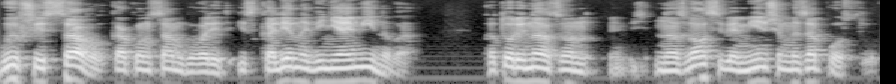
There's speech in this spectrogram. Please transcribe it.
бывший Савл, как он сам говорит, из колена Вениаминова, который назван, назвал себя меньшим из апостолов.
